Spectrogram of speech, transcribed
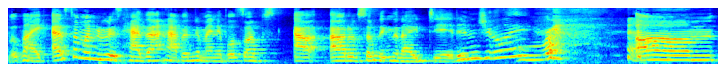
but like as someone who has had that happen to my nipples of, out, out of something that i did enjoy Right. um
